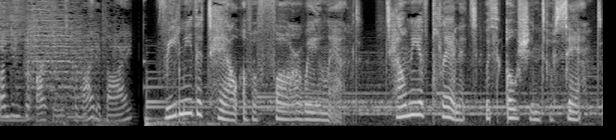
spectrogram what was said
Funding for Arthur is provided by Read me the tale of a faraway land. Tell me of planets with oceans of sand.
